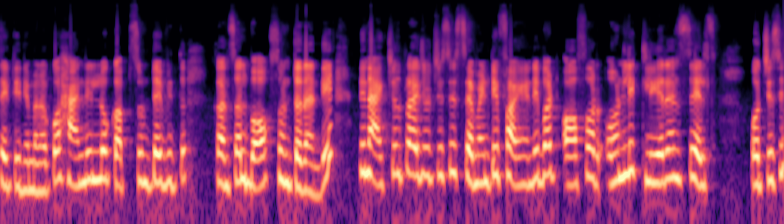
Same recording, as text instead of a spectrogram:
set ఇది మనకు. హ్యాండిల్లో కప్స్ ఉంటాయి విత్ కన్సల్ బాక్స్ ఉంటుందండి. దీని యాక్చువల్ ప్రైస్ వచ్చేసి సెవెంటీ ఫైవ్ అండి. But offer only clearance sales వచ్చేసి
